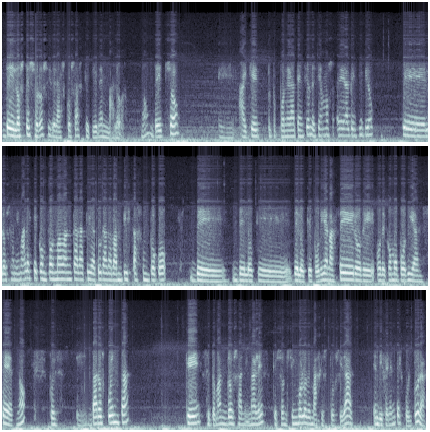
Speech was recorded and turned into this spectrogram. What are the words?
de los tesoros y de las cosas que tienen valor. ¿no? De hecho, eh, hay que poner atención, decíamos eh, al principio que los animales que conformaban cada criatura daban pistas un poco de, de, lo que de lo que podían hacer o de, o de cómo podían ser, ¿no? Pues eh, daros cuenta que se toman dos animales que son símbolo de majestuosidad en diferentes culturas.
